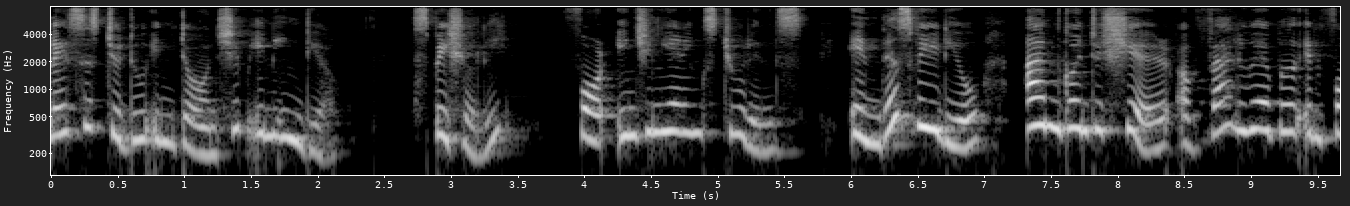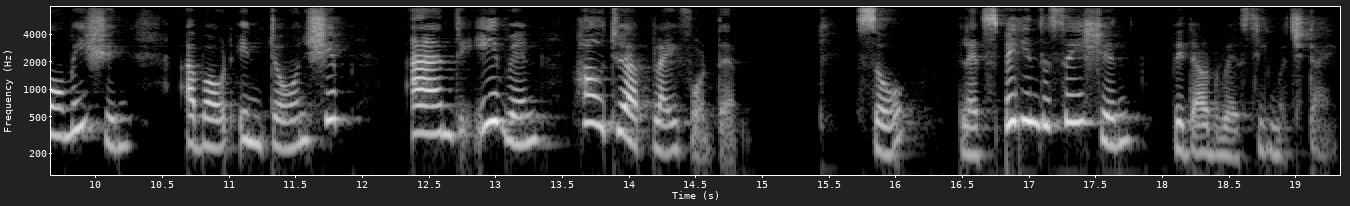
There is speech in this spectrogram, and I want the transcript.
places to do internship in India, especially for engineering students. In this video, I am going to share a valuable information about internship and even how to apply for them. So, let's begin the session without wasting much time.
